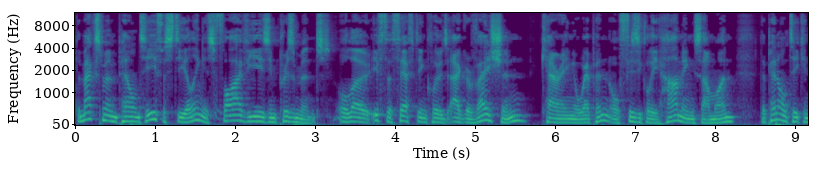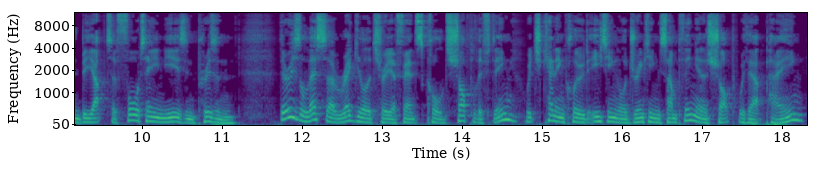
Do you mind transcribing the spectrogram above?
The maximum penalty for stealing is five years imprisonment, although if the theft includes aggravation, carrying a weapon or physically harming someone, the penalty can be up to 14 years in prison. There is a lesser regulatory offence called shoplifting, which can include eating or drinking something in a shop without paying,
